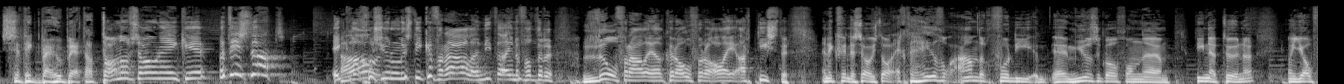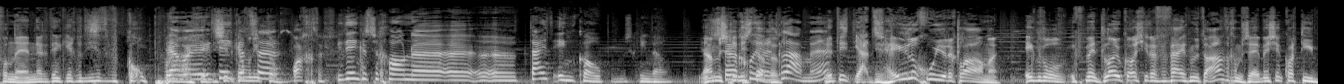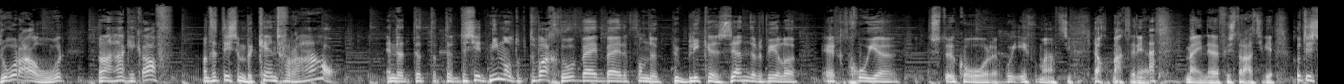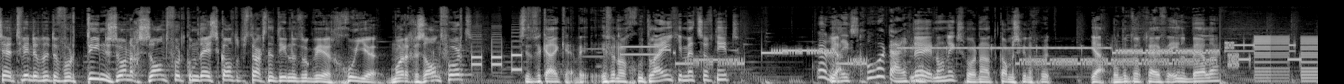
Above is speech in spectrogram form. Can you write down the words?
Zit ik bij Huberta Tan of zo in één keer? Wat is dat? Ik wil Oh. gewoon journalistieke verhalen. Niet een of andere lulverhalen elke keer over allerlei artiesten. En ik vind er sowieso echt heel veel aandacht voor die eh, musical van eh, Tina Turner. Van Joop van den Ende. Dan denk ik echt, wat is het voor? Ja, maar ik zit denk, dat helemaal niet ze, op te wachten. ik denk dat ze gewoon eh, tijd inkopen misschien wel. Ja, Het misschien een is dat het. reclame, hè? Het is, ja, het is hele goede reclame. Ik bedoel, ik vind het leuk als je er voor vijf minuten aan gaat zetten. Als je een kwartier doorhouden, dan haak ik af. Want het is een bekend verhaal. En dat, dat, dat- er zit niemand op te wachten hoor. Wij bij de, van de publieke zender willen echt goede stukken horen. Goede informatie. Nou, maakt er niet uit. Mijn eh, frustratie weer. Goed, het is eh, 20 minuten voor 10. Zonnig Zandvoort komt deze kant op. Straks natuurlijk weer Goedemorgen Zandvoort. Zitten we kijken. Is er nog een goed lijntje met ze of niet? Ja, nog Ja. niks gehoord eigenlijk. Nee, nog niks hoor. Nou, het kan misschien nog goed. Ja, we moeten nog even inbellen.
